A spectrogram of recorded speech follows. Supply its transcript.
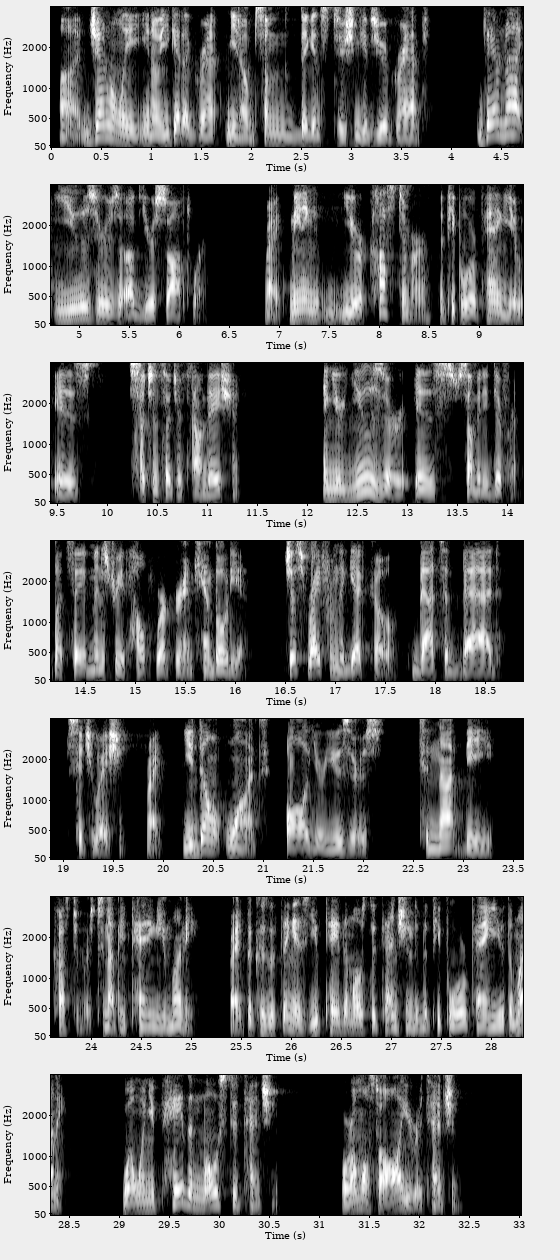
uh, generally, you know, you get a grant, you know, some big institution gives you a grant. They're not users of your software, right? Meaning your customer, the people who are paying you, is such and such a foundation. And your user is somebody different. Let's say a Ministry of Health worker in Cambodia. Just right from the get go, that's a bad situation, right? You don't want all your users to not be customers, to not be paying you money, right? Because the thing is, you pay the most attention to the people who are paying you the money. Well, when you pay the most attention, or almost all your attention,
